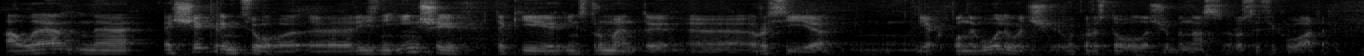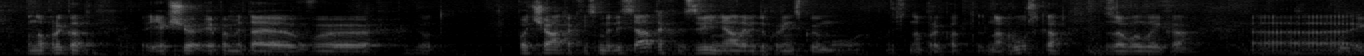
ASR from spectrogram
Але ще крім цього, різні інші такі інструменти Росія як поневолювач використовувала, щоб нас русифікувати. Ну, наприклад, якщо я пам'ятаю, в от, початок 80-х звільняли від української мови. Ось, наприклад, нагрузка завелика. е,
